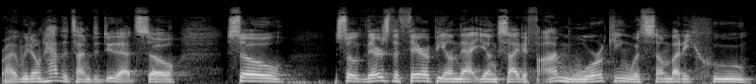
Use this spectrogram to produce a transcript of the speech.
right? We don't have the time to do that. So so so there's the therapy on that young side. If i'm working with somebody who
